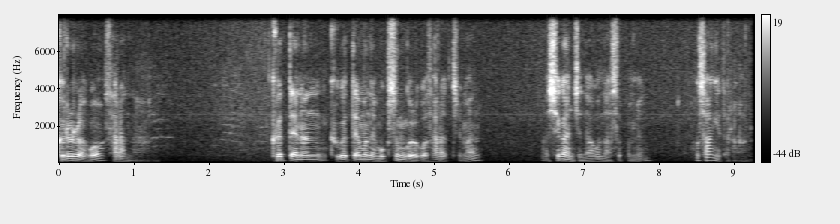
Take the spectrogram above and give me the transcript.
그러려고 살았나? 그때는 그것 때문에 목숨 걸고 살았지만 시간 지나고 나서 보면 허상이더라.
